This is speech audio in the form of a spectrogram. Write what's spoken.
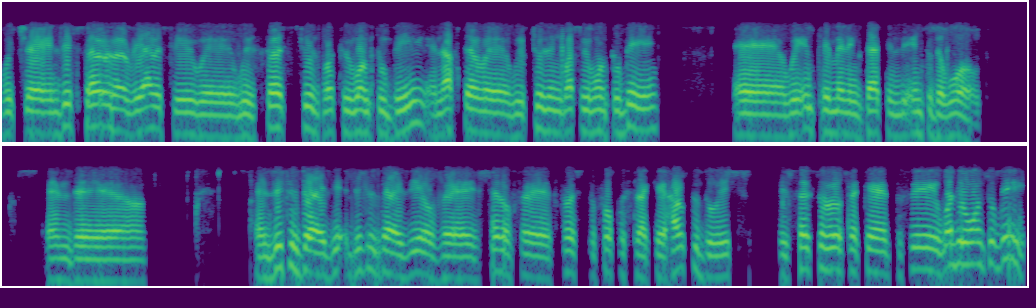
which uh, in this parallel reality we we first choose what we want to be, and after uh, we're choosing what we want to be, uh, we're implementing that in the, into the world, and. Uh, and this is the idea. This is the idea of uh, instead of uh, first to focus like uh, how to do it, is first to look like uh, to see what do you want to be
